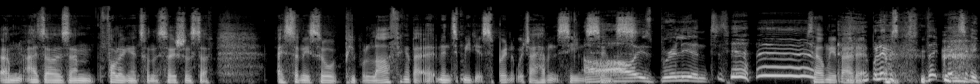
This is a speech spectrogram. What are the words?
um, as I was um, following it on the social stuff, I suddenly saw people laughing about an intermediate sprint, which I haven't seen since. Oh, it was brilliant. Tell me about it. Well, it was basically,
